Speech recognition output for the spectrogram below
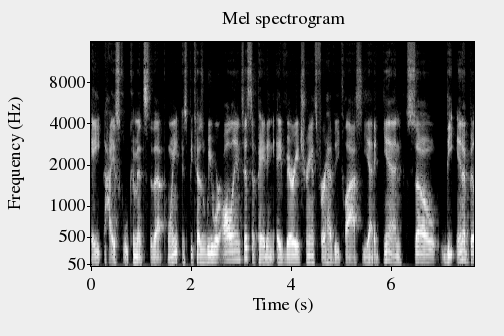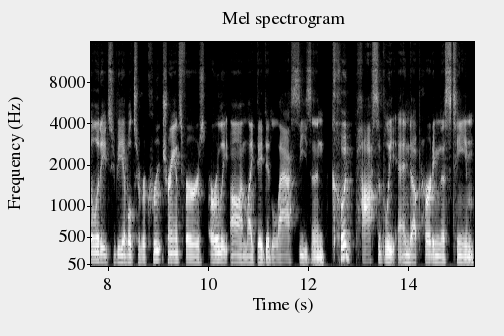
eight high school commits to that point is because we were all anticipating a very transfer heavy class yet again. So the inability to be able to recruit transfers early on, like they did last season, could possibly end up hurting this team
